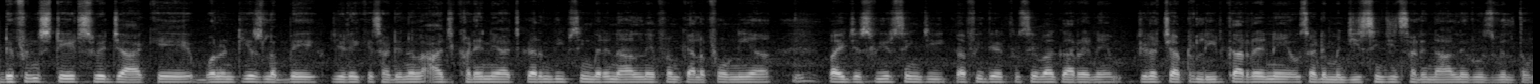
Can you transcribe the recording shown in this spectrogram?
ਡਿਫਰੈਂਟ ਸਟੇਟਸ ਵਿੱਚ ਜਾ ਕੇ ਵੋਲੰਟੀਅਰਸ ਲੱਭੇ ਜਿਹੜੇ ਕਿ ਸਾਡੇ ਨਾਲ ਅੱਜ ਖੜੇ ਨੇ। ਅੱਜ ਕਰਨਦੀਪ ਸਿੰਘ ਮੇਰੇ ਨਾਲ ਨੇ ਫਰਮ ਕੈਲੀਫੋਰਨੀਆ ਭਾਈ ਜਸਵੀਰ ਸਿੰਘ ਜੀ ਕਾਫੀ ਦੇਰ ਤੋਂ ਸੇਵਾ ਕਰ ਰਹੇ ਨੇ। ਜਿਹੜਾ ਚੈਪਟਰ ਲੀਡ ਕਰ ਰਹੇ ਨੇ ਉਹ ਸਾਡੇ ਮਨਜੀਤ ਸਿੰਘ ਜੀ ਸਾਡੇ ਨਾਲ ਨੇ ਰੋਜ਼ਵਿਲ ਤੋਂ।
